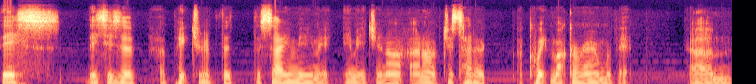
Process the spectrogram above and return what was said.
This this is a, a picture of the, the same Im image and, I, and I've just had a, a quick muck around with it. Um,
